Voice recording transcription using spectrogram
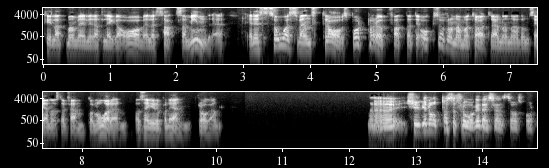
till att man väljer att lägga av eller satsa mindre. Är det så svensk travsport har uppfattat det också från amatörtränarna de senaste 15 åren? Vad säger du på den frågan? Eh, 2008 så frågade Svensk Travsport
